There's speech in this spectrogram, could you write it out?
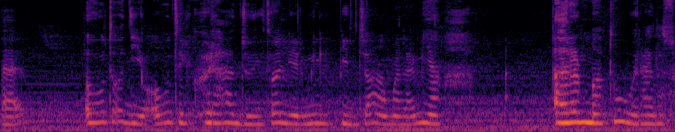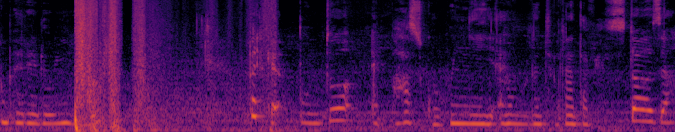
Eh, ho avuto, oddio, ho avuto il coraggio di togliermi il pigiama, la mia armatura da supereroina perché appunto è Pasqua, quindi è una giornata festosa,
